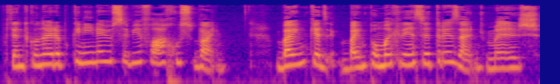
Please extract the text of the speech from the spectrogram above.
Portanto, quando eu era pequenina eu sabia falar russo bem. Bem, quer dizer, bem para uma criança de 3 anos, mas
